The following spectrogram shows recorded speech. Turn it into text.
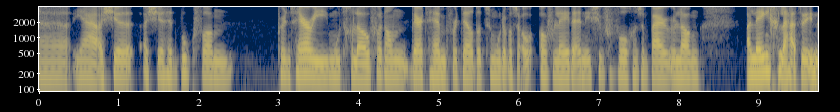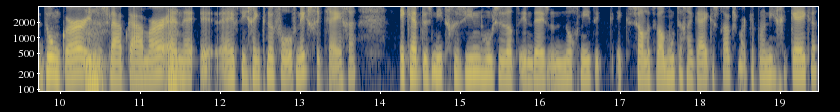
uh, ja, als je, als je het boek van Prins Harry moet geloven, dan werd hem verteld dat zijn moeder was overleden en is hij vervolgens een paar uur lang alleen gelaten in het donker in zijn mm. slaapkamer mm. en heeft hij geen knuffel of niks gekregen. Ik heb dus niet gezien hoe ze dat in deze nog niet. Ik, ik zal het wel moeten gaan kijken straks, maar ik heb nog niet gekeken.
